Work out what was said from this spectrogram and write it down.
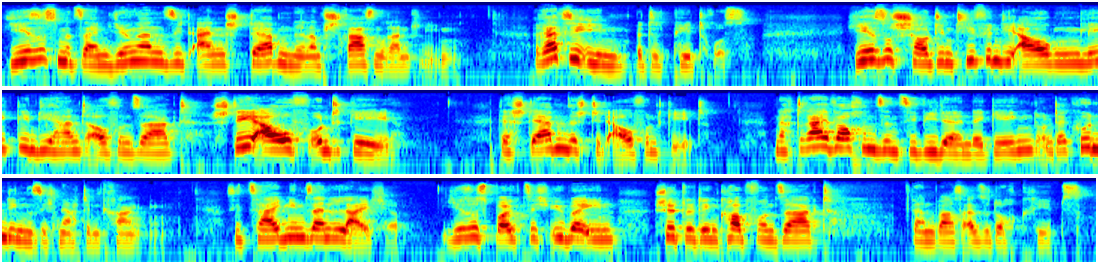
Jesus mit seinen Jüngern sieht einen Sterbenden am Straßenrand liegen. Rette ihn, bittet Petrus. Jesus schaut ihm tief in die Augen, legt ihm die Hand auf und sagt, Steh auf und geh. Der Sterbende steht auf und geht. Nach drei Wochen sind sie wieder in der Gegend und erkundigen sich nach dem Kranken. Sie zeigen ihm seine Leiche. Jesus beugt sich über ihn, schüttelt den Kopf und sagt, dann war es also doch Krebs.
